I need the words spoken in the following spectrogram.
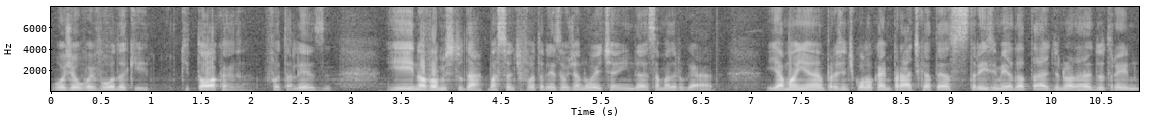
hoje é o Voivoda que, que toca Fortaleza, e nós vamos estudar bastante Fortaleza hoje à noite ainda, essa madrugada, e amanhã para a gente colocar em prática até as três e meia da tarde no horário do treino,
